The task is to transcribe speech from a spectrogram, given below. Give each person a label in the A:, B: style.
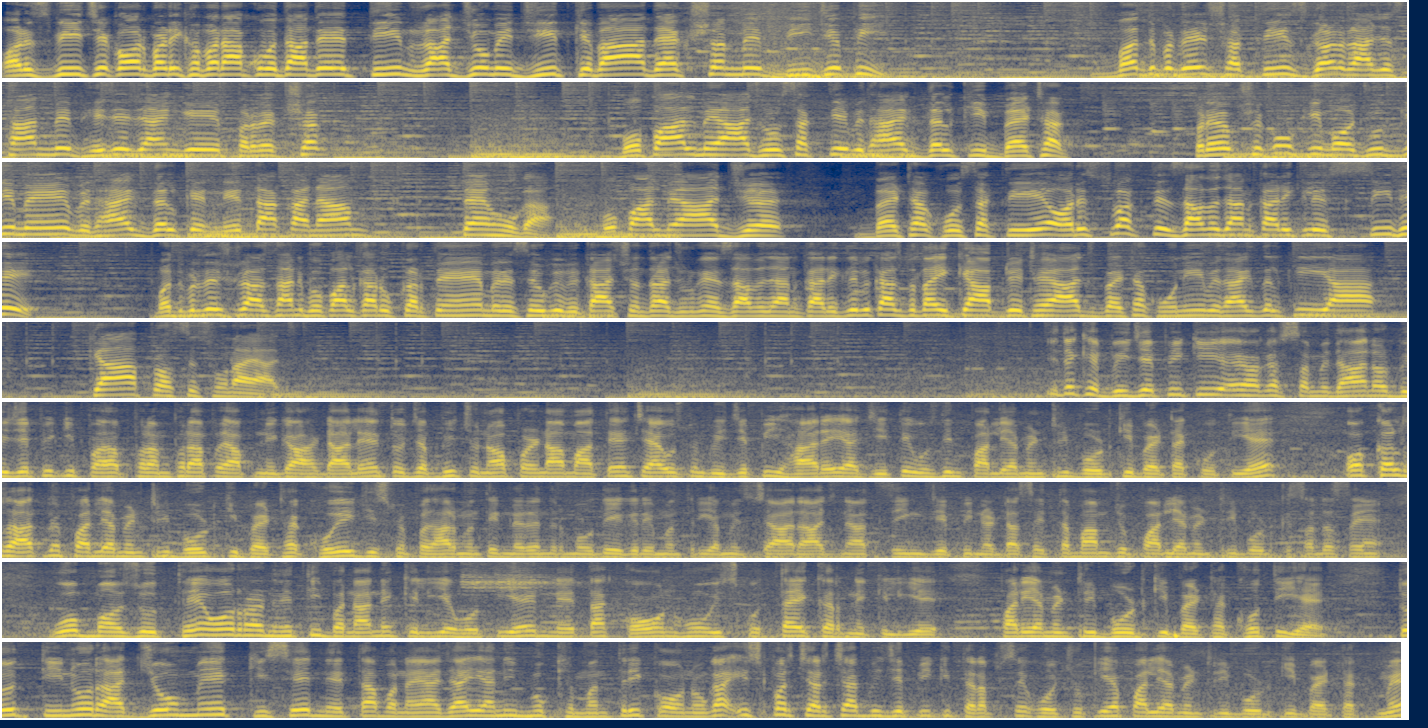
A: और इस बीच एक और बड़ी खबर आपको बता दें, तीन राज्यों में जीत के बाद एक्शन में बीजेपी। मध्य प्रदेश छत्तीसगढ़, राजस्थान में भेजे जाएँगे पर्यवेक्षक। भोपाल में आज हो सकती है विधायक दल की बैठक। पर्यवेक्षकों की मौजूदगी में विधायक दल के नेता का नाम तय होगा। भोपाल में आज बैठक हो सकती है और इस वक्त ज़्यादा जानकारी के लिए सीधे मध्य प्रदेश की राजधानी भोपाल का रुख करते हैं। मेरे सहयोगी विकास चंद्रा जुड़ गए ज़्यादा जानकारी के लिए। विकास, बताइए क्या अपडेट है? आज बैठक होनी है विधायक दल की या क्या प्रोसेस होना है आज?
B: ये देखिए, बीजेपी की अगर संविधान और बीजेपी की परंपरा पर आप निगाह डालें तो जब भी चुनाव परिणाम आते हैं, चाहे उसमें बीजेपी हारे या जीते, उस दिन पार्लियामेंट्री बोर्ड की बैठक होती है। और कल रात में पार्लियामेंट्री बोर्ड की बैठक हुई, जिसमें प्रधानमंत्री नरेंद्र मोदी, गृह मंत्री अमित शाह, राजनाथ सिंह, जेपी नड्डा सहित तमाम जो पार्लियामेंट्री बोर्ड के सदस्य हैं, वो मौजूद थे। और रणनीति बनाने के लिए होती है, नेता कौन हो, इसको तय करने के लिए पार्लियामेंट्री बोर्ड की बैठक होती है। तो तीनों राज्यों में किसे नेता बनाया जाए, यानी मुख्यमंत्री कौन होगा, इस पर चर्चा बीजेपी की तरफ़ से हो चुकी है, पार्लियामेंट्री बोर्ड की बैठक में।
